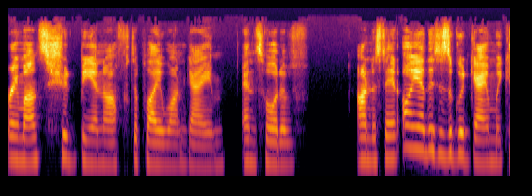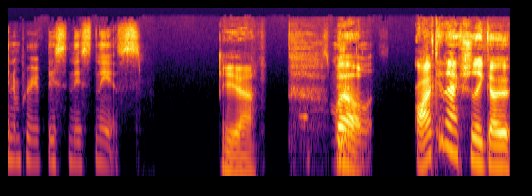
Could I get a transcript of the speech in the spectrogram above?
Three months should be enough to play one game and sort of understand. Oh yeah, this is a good game. We can improve this and this and this. Yeah. Well. I can actually go.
